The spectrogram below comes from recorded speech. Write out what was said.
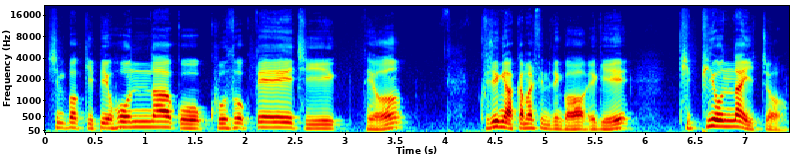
신법 깊이 혼나고 구속되지 돼요. 그 중에 아까 말씀드린 거 여기 깊이 혼나 있죠.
